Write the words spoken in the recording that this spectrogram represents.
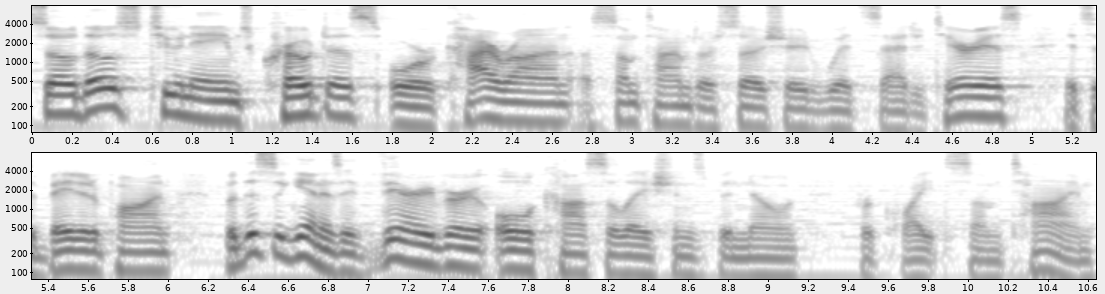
So those two names, Crotus or Chiron, sometimes are associated with Sagittarius. It's debated upon, but this again is a very, very old constellation. It's been known for quite some time.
